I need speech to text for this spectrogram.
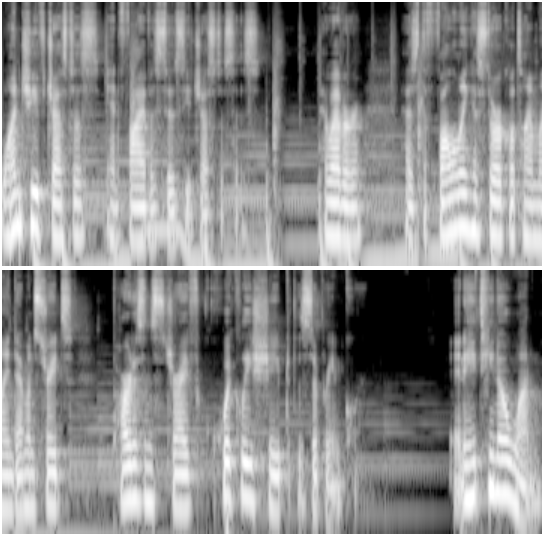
one Chief Justice, and five Associate Justices. However, as the following historical timeline demonstrates, partisan strife quickly shaped the Supreme Court. In 1801,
